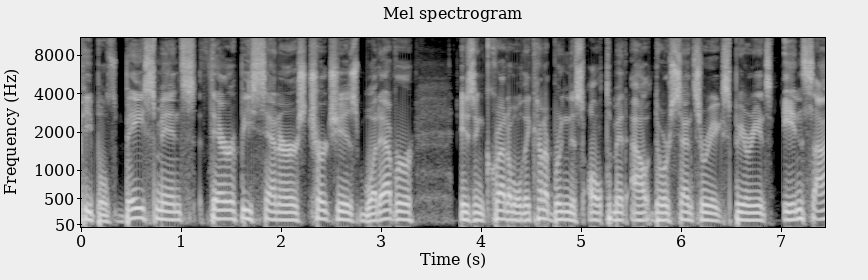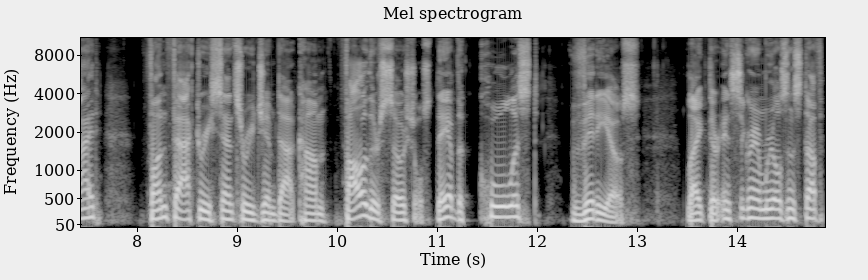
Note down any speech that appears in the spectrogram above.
people's basements, therapy centers, churches, whatever, is incredible. They kind of bring this ultimate outdoor sensory experience inside. FunFactorySensoryGym.com. Follow their socials. They have the coolest videos, like their Instagram reels and stuff.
